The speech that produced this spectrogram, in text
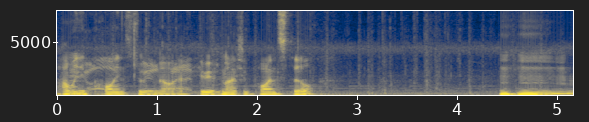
How many points do we now have? We have 19 points still. Mm-hmm.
